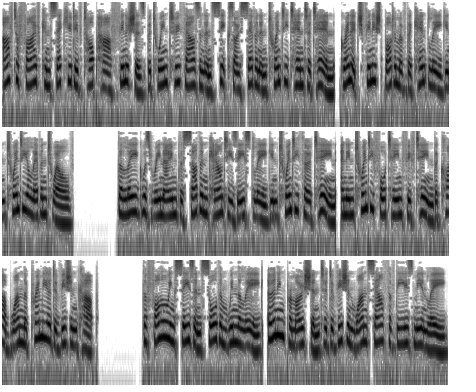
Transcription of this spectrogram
After five consecutive top-half finishes between 2006–07 and 2010–10, Greenwich finished bottom of the Kent League in 2011–12. The league was renamed the Southern Counties East League in 2013, and in 2014–15 the club won the Premier Division Cup. The following season saw them win the league, earning promotion to Division One south of the Isthmian League.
